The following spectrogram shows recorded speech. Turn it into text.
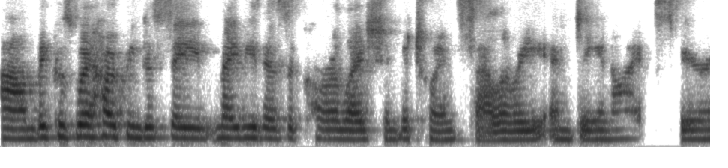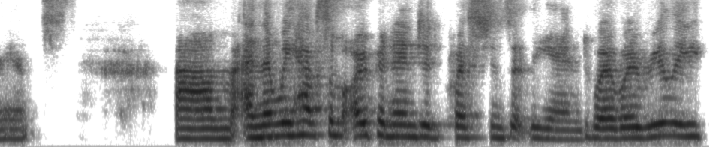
um, because we're hoping to see maybe there's a correlation between salary and D&I experience. Um, and then we have some open ended questions at the end where we're really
